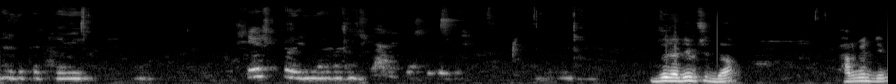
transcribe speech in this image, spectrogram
একটা খেলাম শেষ তো দুটা ডিম সিদ্ধ ফার্মের ডিম।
